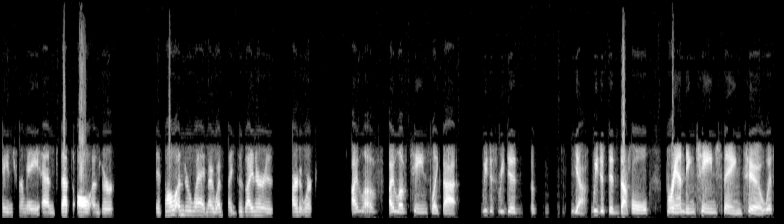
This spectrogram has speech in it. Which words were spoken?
change for me, and that's all under it's all underway. My website designer is hard at work. I love I love change like that. We just redid uh, yeah, we just did that whole branding change thing too with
